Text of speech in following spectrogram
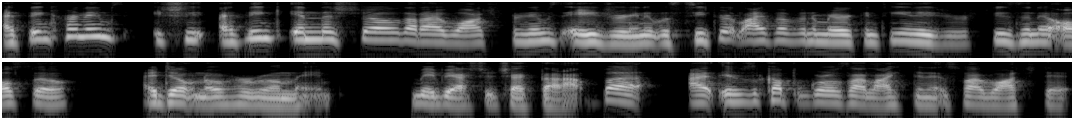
I think her name's she. I think in the show that I watched, her name's Adrian. It was Secret Life of an American Teenager. She's in it also. I don't know her real name. Maybe I should check that out. But I, it was a couple girls I liked in it, so I watched it.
